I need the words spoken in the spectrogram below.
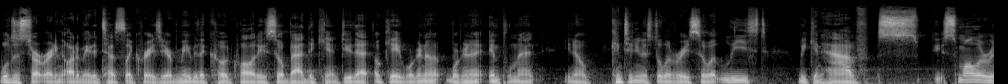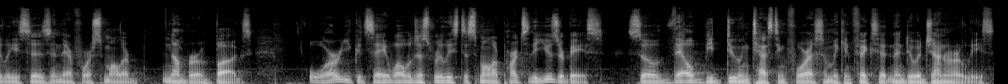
we'll just start writing automated tests like crazy, or maybe the code quality is so bad they can't do that. Okay, we're gonna we're gonna implement you know continuous delivery, so at least we can have s- smaller releases and therefore smaller number of bugs. Or you could say, well, we'll just release to smaller parts of the user base. So they'll be doing testing for us and we can fix it and then do a general release.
